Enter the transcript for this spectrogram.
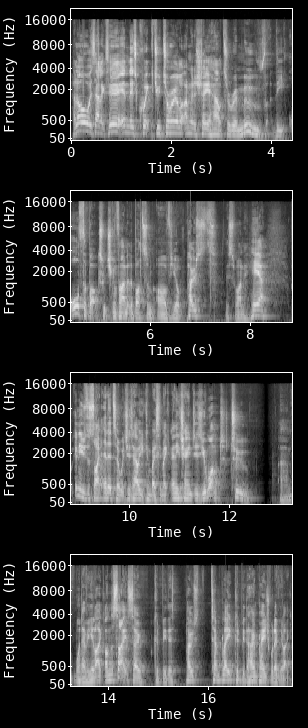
Hello, it's Alex here. In this quick tutorial, I'm going to show you how to remove the author box, which you can find at the bottom of your posts. This one here. We're going to use the site editor, which is how you can basically make any changes you want to um, whatever you like on the site. So could be this post template, could be the homepage, whatever you like.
